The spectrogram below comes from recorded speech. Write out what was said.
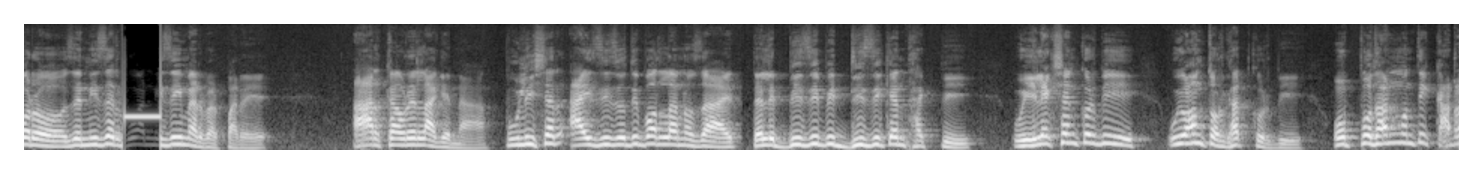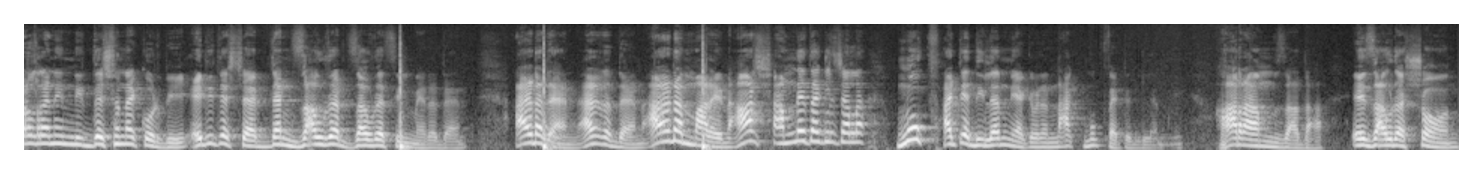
বড় যে নিজের নিজেই মারবার পারে। আর কাউরে লাগে না। পুলিশের আইজি যদি বদলানো যায়, তাহলে বিজেপি ডিজি কেন থাকবি? ওই ইলেকশন করবি, ওই অন্তর্ঘাত করবি। ও প্রধানমন্ত্রী কাটাল রানীর নির্দেশনায় করবি। এডিটার সাহেব, দেন জাউরাট জাউরা সিল মেরে দেন। আরেটা দেন আরেটা দেন আরেটা মারেন। আর সামনে থাকলে চালা মুখ ফাটে দিলাম নি একেবারে, নাক মুখ ফাটে দিলাম নি। হারাম জাদা এ জাউরা শোন।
